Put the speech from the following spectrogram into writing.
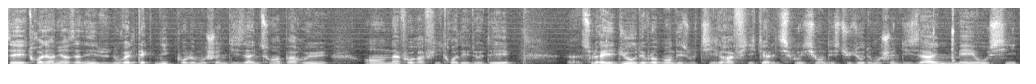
Ces trois dernières années, de nouvelles techniques pour le motion design sont apparues en infographie 3D 2D. Euh, cela est dû au développement des outils graphiques à la disposition des studios de motion design, mais aussi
